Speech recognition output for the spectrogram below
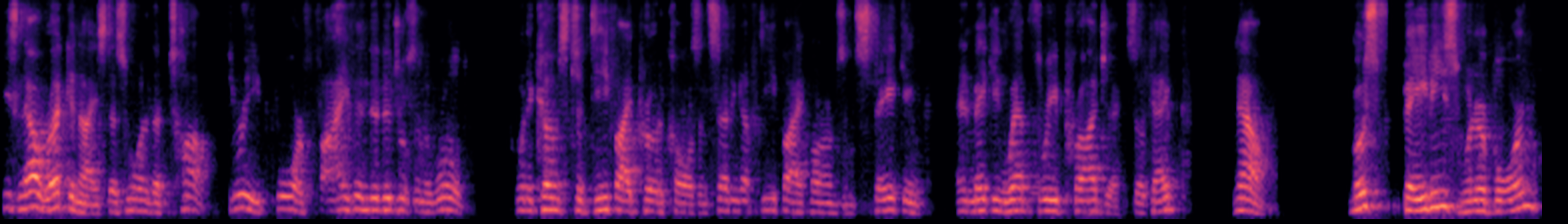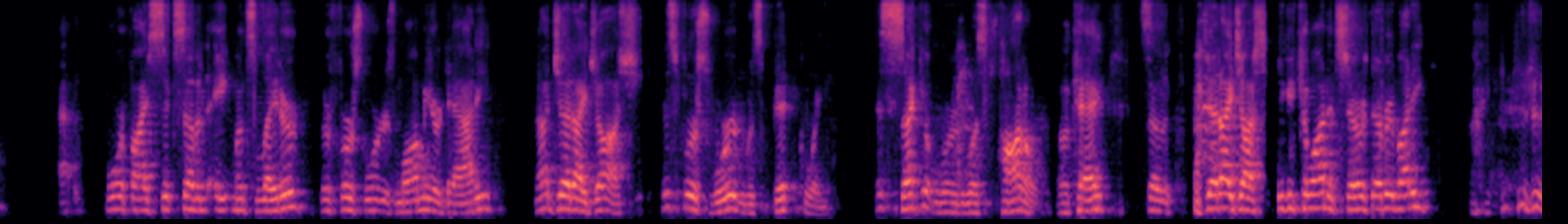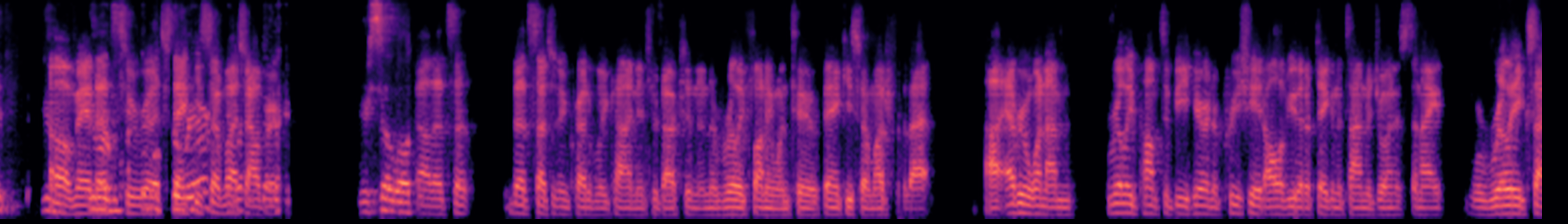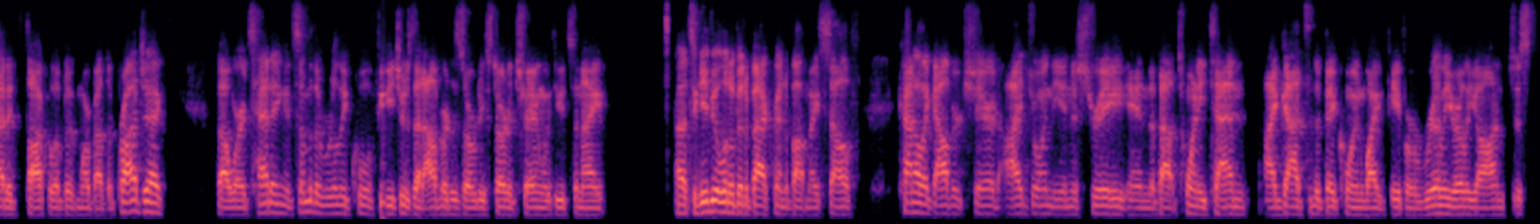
He's now recognized as one of the top three, four, five individuals in the world when it comes to DeFi protocols and setting up DeFi farms and staking and making Web3 projects, okay? Now, most babies, when they're born, four, five, six, seven, eight months later, their first word is mommy or daddy not Jedi Josh. His first word was Bitcoin. His second word was HODL. Okay. So Jedi Josh, you can come on and share with everybody. oh man, that's too rich. Thank you so much, Albert. You're so welcome. Oh, that's a, that's such an incredibly kind introduction and a really funny one too. Thank you so much for that. Uh, everyone, I'm really pumped to be here and appreciate all of you that have taken the time to join us tonight. We're really excited to talk a little bit more about the project about where it's heading and some of the really cool features that Albert has already started sharing with you tonight. Uh, to give you a little bit of background about myself, kind of like Albert shared, I joined the industry in about 2010. I got to the Bitcoin white paper really early on, just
